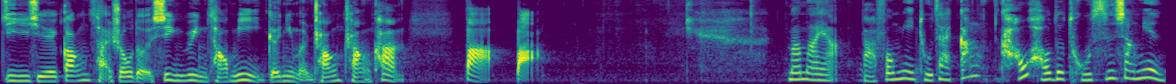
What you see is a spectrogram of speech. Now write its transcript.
寄一些刚采收的幸运草蜜给你们尝尝看，爸爸。妈妈呀，把蜂蜜涂在刚烤好的吐司上面，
